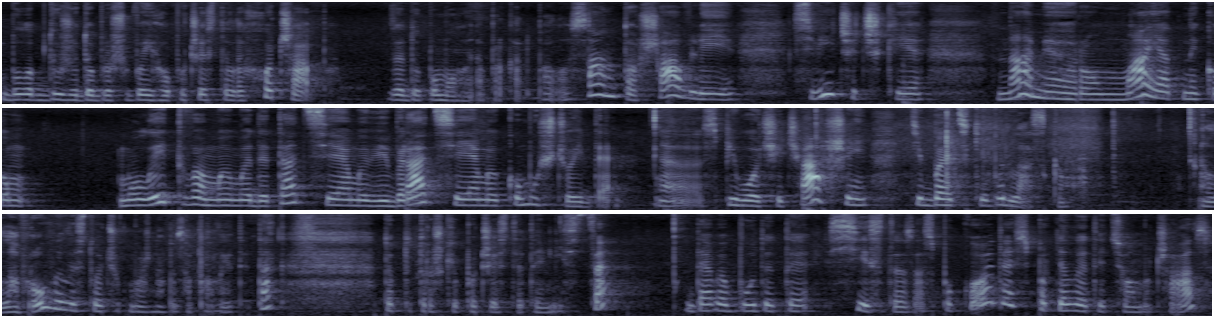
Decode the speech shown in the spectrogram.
було б дуже добре, щоб ви його почистили хоча б за допомогою, наприклад, палосанто, шавлії, свічечки, наміром, маятником, молитвами, медитаціями, вібраціями, кому що йде. Е, Співочі чаші тібетські, будь ласка. Лавровий листочок можна запалити, так? Тобто трошки почистити місце, де ви будете сісти, заспокоїтись, приділити цьому час,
